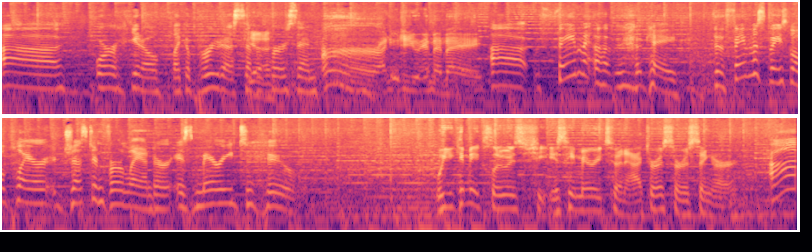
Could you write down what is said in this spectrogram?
Uh, or, you know, like a Brutus of Yeah. a person. Brr, I need to do MMA. Uh, fam- uh, okay. The famous baseball player Justin Verlander is married to who? Will you give me a clue? Is she is he married to an actress or a singer? Ah,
